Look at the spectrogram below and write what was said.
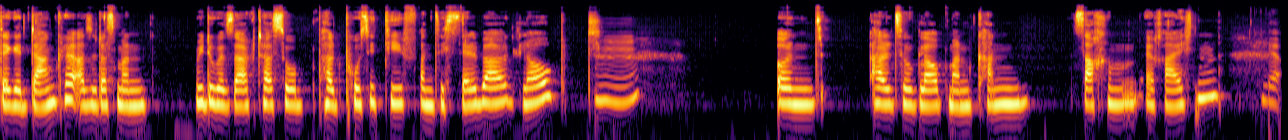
der Gedanke, also dass man, wie du gesagt hast, so halt positiv an sich selber glaubt Mhm. und halt so glaubt, man kann Sachen erreichen Ja.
